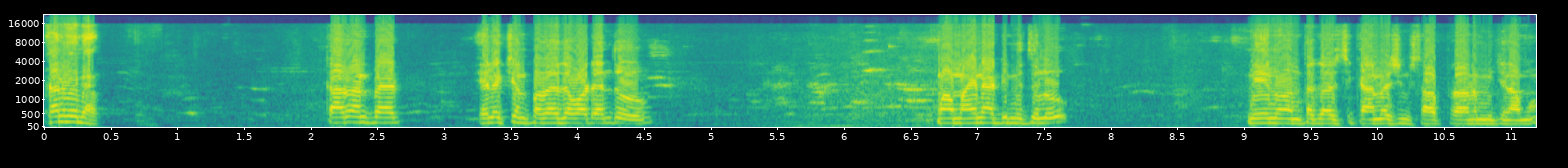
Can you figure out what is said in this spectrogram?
कन्वीनर కార్బన్పేట్ ఎలక్షన్ పదహైదు వార్డు ఎందు మా మైనార్టీ మిత్రులు నేను అంతా కలిసి కాన్వర్సింగ్ షాప్ ప్రారంభించినాము.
